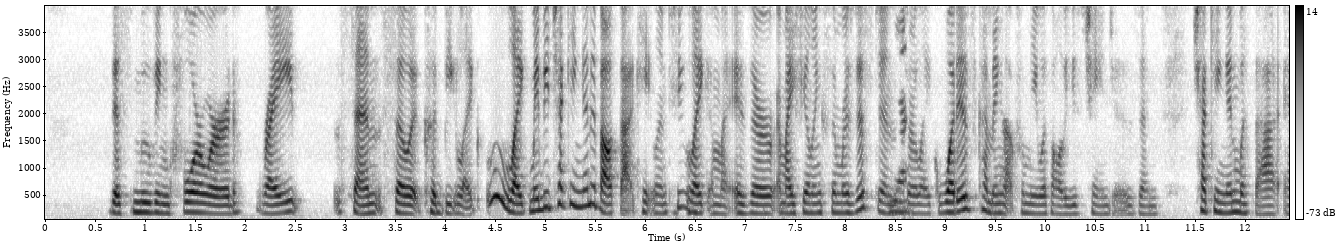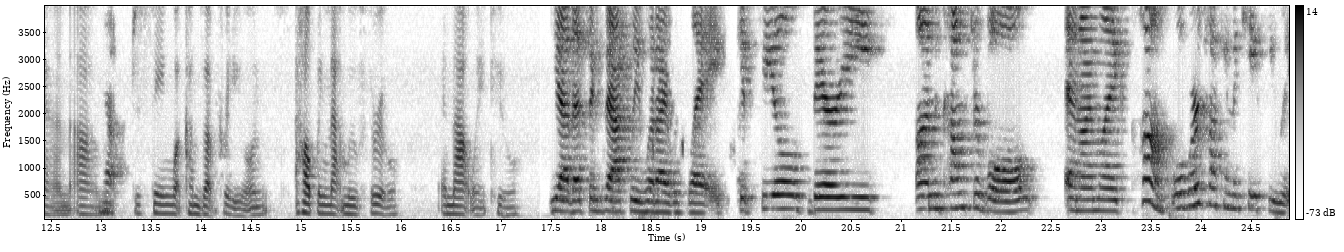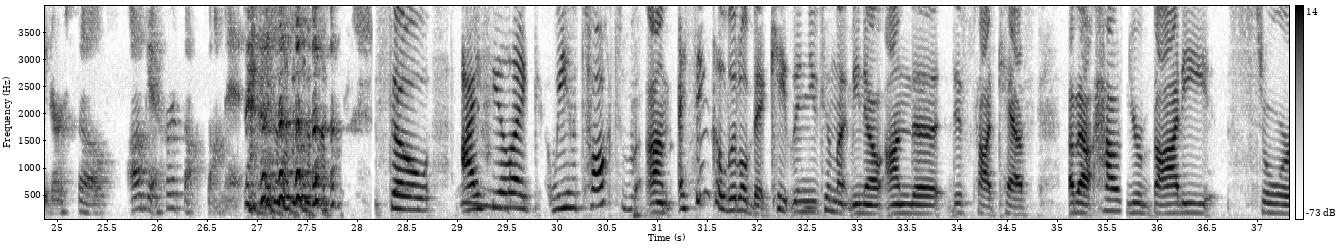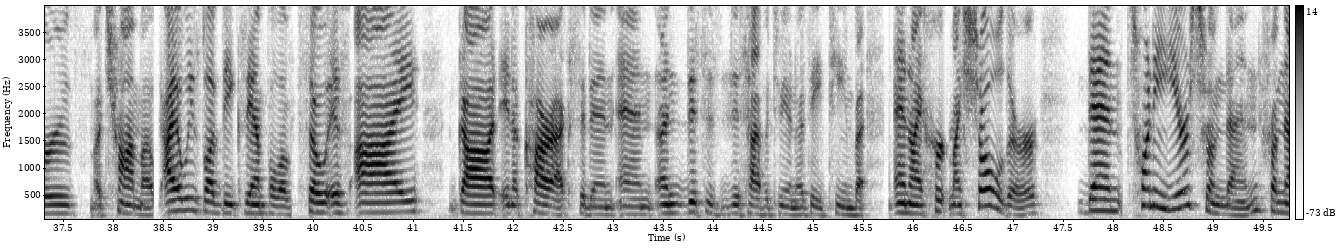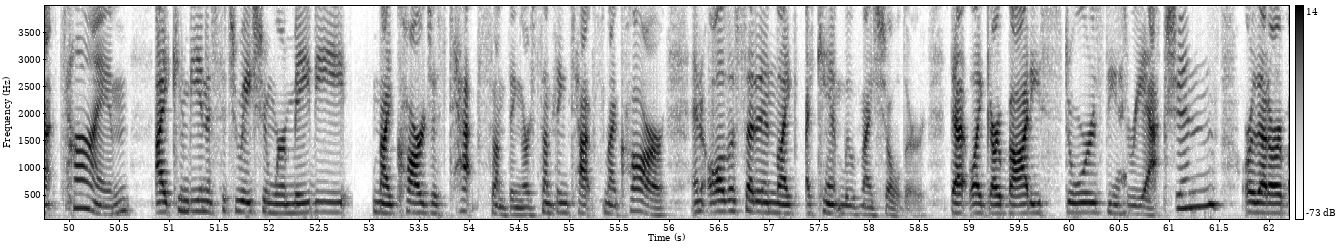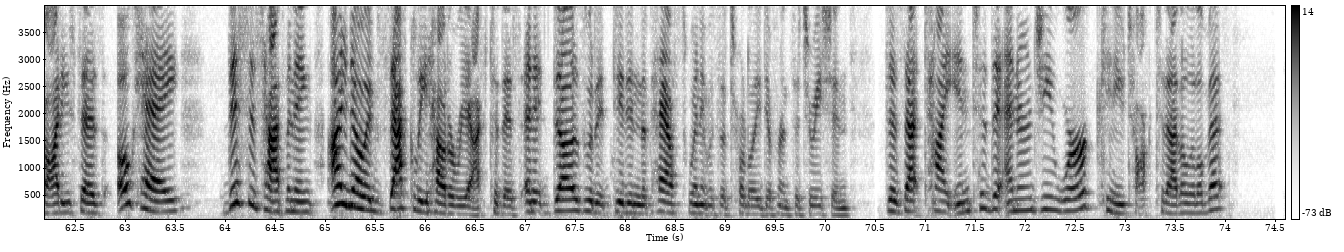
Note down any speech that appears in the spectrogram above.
this moving forward, right? sense so it could be like ooh like maybe checking in about that caitlin too like am i is there am i feeling some resistance yeah. or like what is coming up for me with all these changes and checking in with that and um, yeah. just seeing what comes up for you and helping that move through in that way too yeah that's exactly what i was like it feels very uncomfortable and i'm like huh well we're talking to casey later so I'll get her thoughts on it. so I feel like we have talked, um, I think a little bit, Caitlin, you can let me know on the this podcast about how your body stores a trauma. I always love the example of so if I got in a car accident and and this is this happened to me when I was 18, but and I hurt my shoulder, then 20 years from then, from that time, I can be in a situation where maybe my car just taps something or something taps my car and all of a sudden like i can't move my shoulder. That like our body stores these reactions or that our body says okay this is happening. I know exactly how to react to this. And it does what it did in the past when it was a totally different situation. Does that tie into the energy work? Can you talk to that a little bit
